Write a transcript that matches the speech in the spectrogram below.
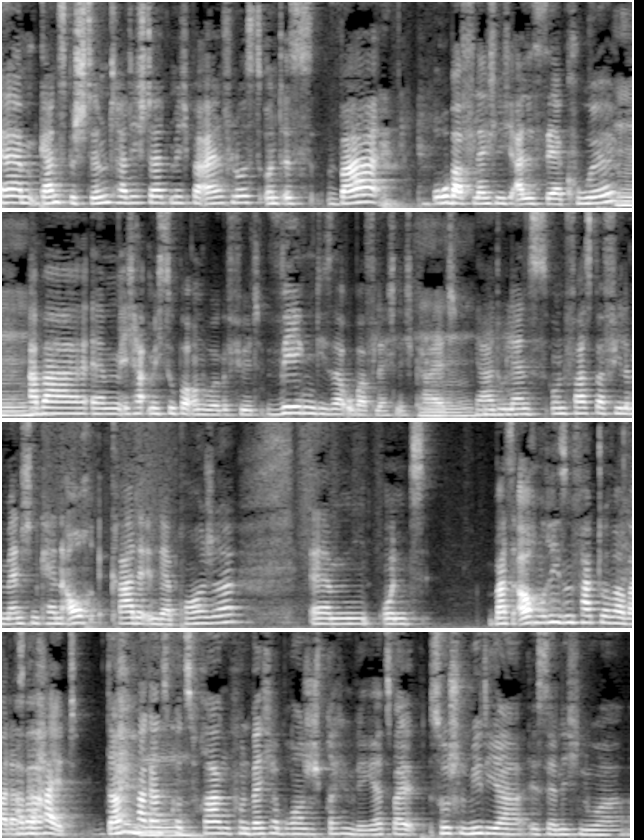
Ähm, ganz bestimmt hat die Stadt mich beeinflusst und es war oberflächlich alles sehr cool, mhm. aber ähm, ich habe mich super unwohl gefühlt wegen dieser Oberflächlichkeit. Mhm. Ja, du lernst unfassbar viele Menschen kennen, auch gerade in der Branche. Ähm, und was auch ein Riesenfaktor war, war das aber Gehalt. Darf ich mal ganz mhm. kurz fragen, von welcher Branche sprechen wir jetzt? Weil Social Media ist ja nicht nur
